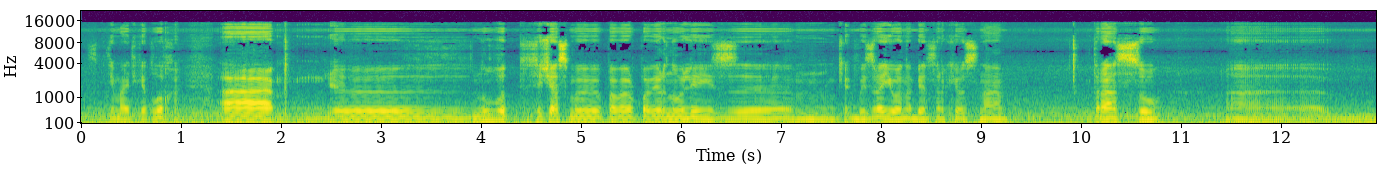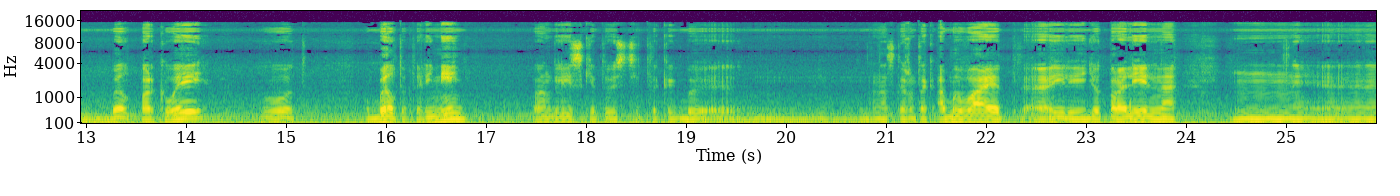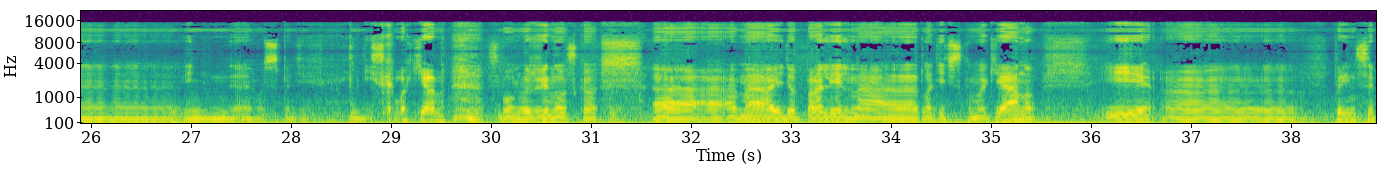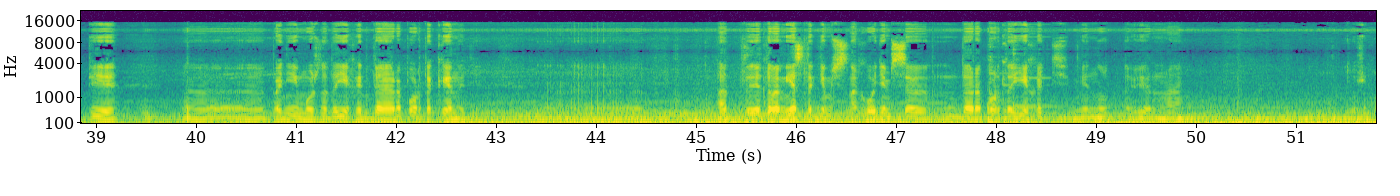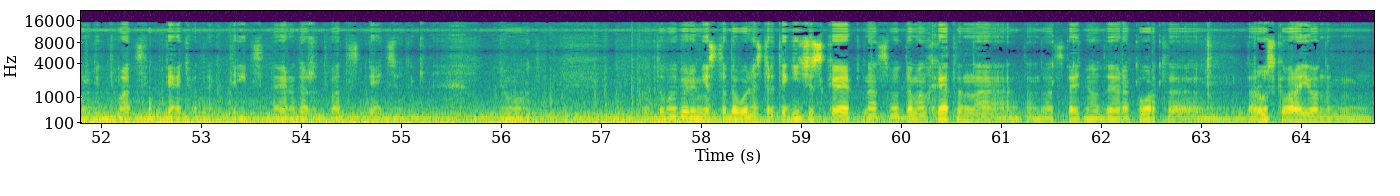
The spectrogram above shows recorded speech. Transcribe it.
с математикой плохо. А, э, ну вот сейчас мы повер- повернули из, э, как бы из района Бенсархёс на трассу Белт Парквей. Вот. Белт это ремень по-английски, то есть это как бы она, скажем так, омывает э, или идет параллельно э, э, господи, Индийскому океану, вспомнил Жириновского. А, Она идет параллельно Атлантическому океану. И, э, в принципе, э, по ней можно доехать до аэропорта Кеннеди. Э, От этого места, где мы сейчас находимся, до аэропорта ехать минут, наверное, тоже, может быть, 25, вот так, 30, наверное, даже 25 все-таки. Вот. Поэтому, я говорю, место довольно стратегическое. 15 минут до Манхэттена, там 25 минут до аэропорта, до русского района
